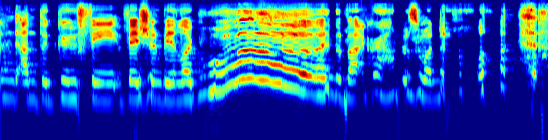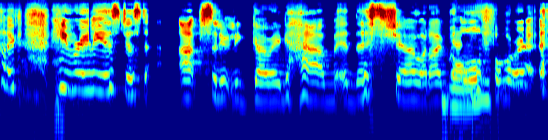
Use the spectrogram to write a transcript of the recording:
and and the goofy vision being like whoa in the background was wonderful. like he really is just absolutely going ham in this show, and I'm all for it.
